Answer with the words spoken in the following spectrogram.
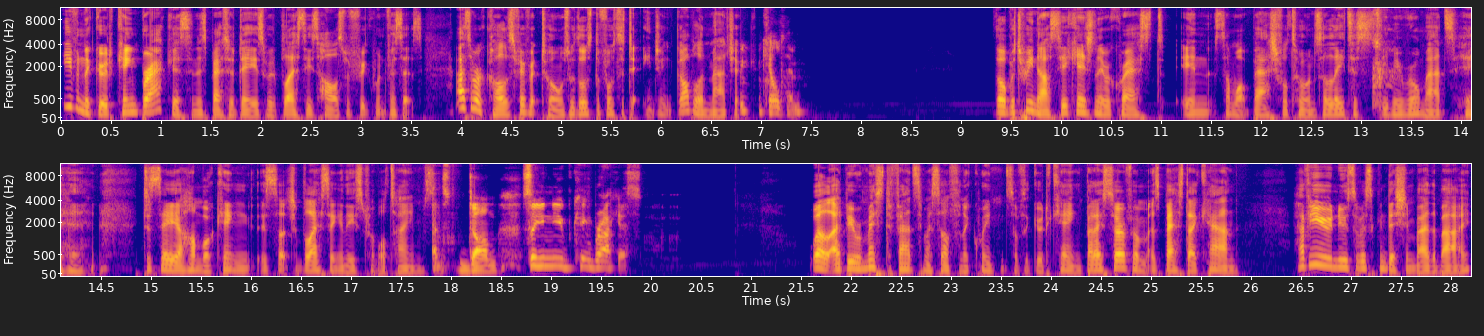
Even the good King Braccus in his better days would bless these halls with frequent visits. As I recall, his favourite tomes were those devoted to ancient goblin We magic. killed him. Though between us, he occasionally requests, in somewhat bashful tones, the latest steamy romance. to say a humble king is such a blessing in these troubled times. That's dumb. So you knew King Braccus? Well, I'd be remiss to fancy myself an acquaintance of the good king, but I serve him as best I can. Have you news of his condition, by the by?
